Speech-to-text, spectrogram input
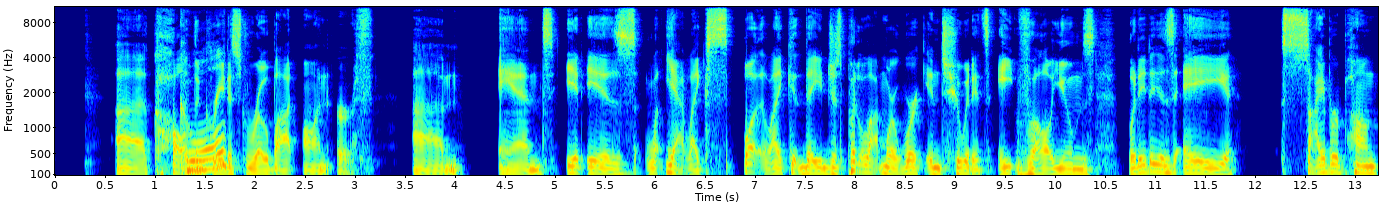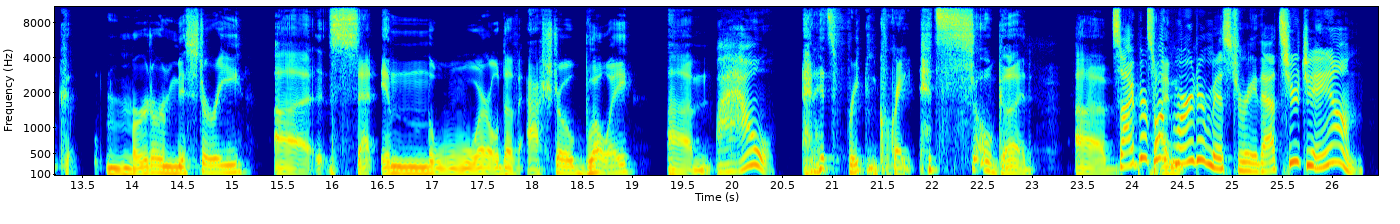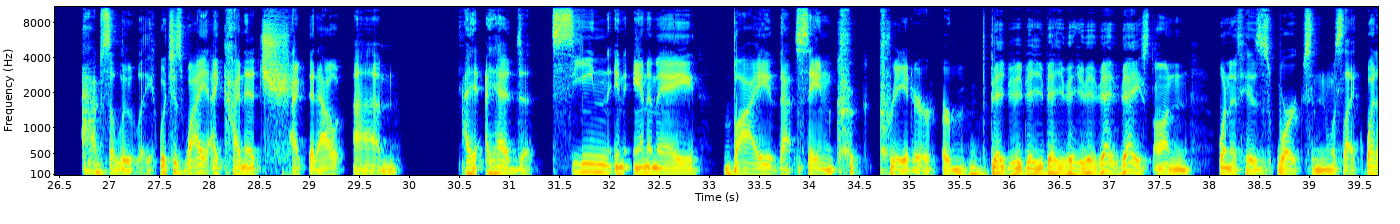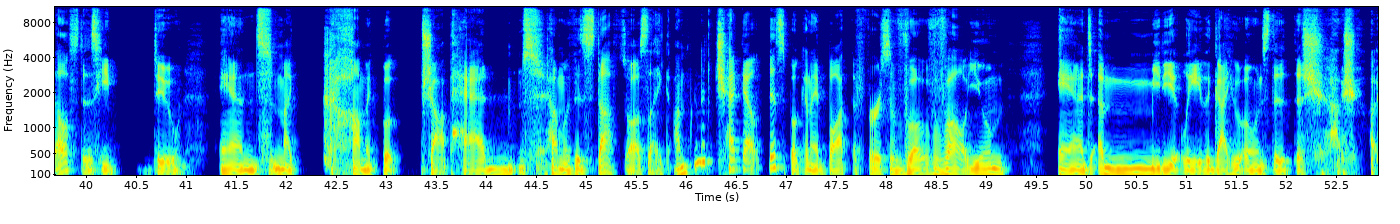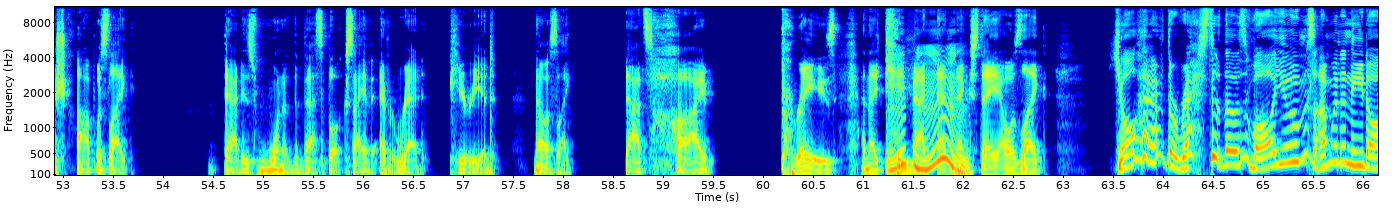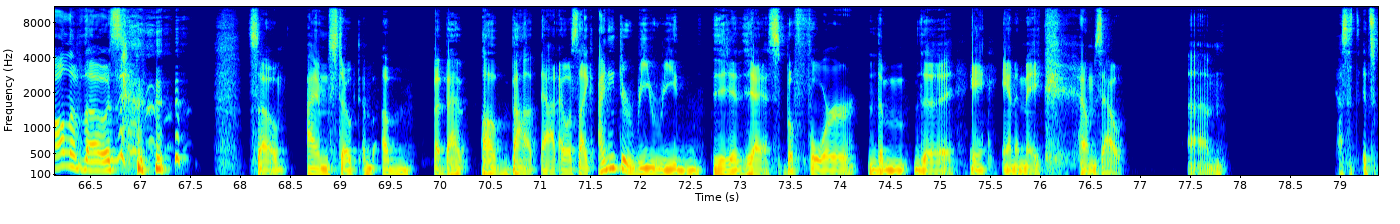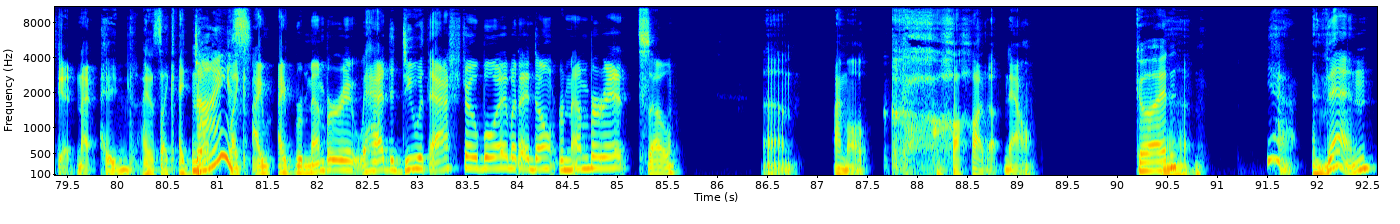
uh, called The Greatest Robot on Earth. Um, and it is, yeah, like sp- like they just put a lot more work into it. It's eight volumes, but it is a cyberpunk murder mystery uh, set in the world of Astro Boy. Um, Wow. and it's freaking great. It's so good. Um, Cyberpunk I'm- murder mystery. That's your jam. absolutely, which is why I kind of checked it out. Um, I, I had seen an anime by that same c- creator or ba- ba- ba- ba- ba- ba- based on one of his works and was like, what else does he do? And my comic book shop had some of his stuff. So I was like, I'm going to check out this book. And I bought the first vo- volume. And immediately the guy who owns the, the sh- sh- shop was like, that is one of the best books I have ever read, period. And I was like, that's high praise. And I came back that Mhm. next day. I was like, y'all have the rest of those volumes? I'm going to need all of those. so I'm stoked ab- ab- about, about that. I was like, I need to reread this before the, the anime comes out. Um, because it's, it's good. And I, I, I was like, I don't Nice. like, I, I remember it had to do with Astro Boy, but I don't remember it. So, um, I'm all caught up now. Good. Um, yeah. And then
